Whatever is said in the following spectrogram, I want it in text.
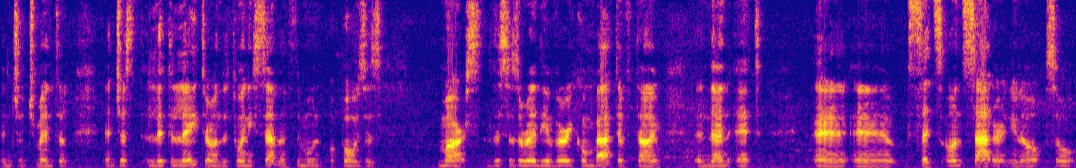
and judgmental. And just a little later on the 27th, the moon opposes Mars. This is already a very combative time, and then it uh, sits on Saturn, you know. So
